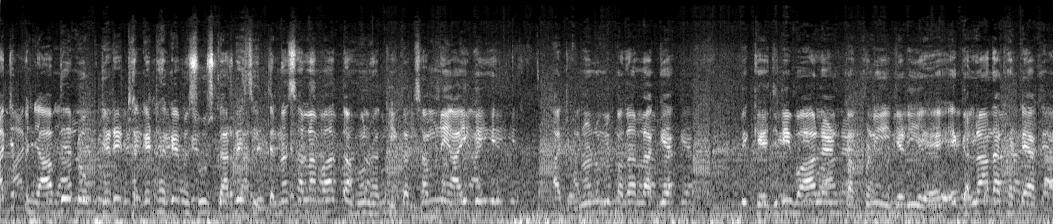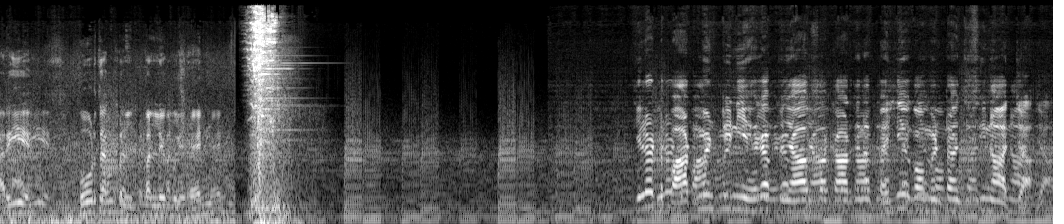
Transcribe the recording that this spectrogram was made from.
ਅੱਜ ਪੰਜਾਬ ਦੇ ਲੋਕ ਜਿਹੜੇ ਠੱਗੇ ਠੱਗੇ ਮਹਿਸੂਸ ਕਰ ਰਹੇ ਸੀ ਤਿੰਨ ਸਾਲਾਂ ਬਾਅਦ ਤਾਂ ਹੁਣ ਹਕੀਕਤ ਸਾਹਮਣੇ ਆਈ ਗਈ ਹੈ। ਅੱਜ ਉਹਨਾਂ ਨੂੰ ਵੀ ਪਤਾ ਲੱਗ ਗਿਆ ਵੀ ਕੇਜਰੀਵਾਲ ਐਂਡ ਕੰਪਨੀ ਜਿਹੜੀ ਹੈ, ਇਹ ਗੱਲਾਂ ਦਾ ਖੱਟਿਆ ਖਾ ਰਹੀ ਹੈ। ਹੋਰ ਤਾਂ ਪੱਲੇ ਕੁਝ ਹੈ ਨਹੀਂ। ਜਿਹੜਾ ਡਿਪਾਰਟਮੈਂਟ ਹੀ ਨਹੀਂ ਹੈਗਾ, ਪੰਜਾਬ ਸਰਕਾਰ ਦੇ ਨਾਲ ਪਹਿਲੀਆਂ ਗਵਰਨਮੈਂਟਾਂ 'ਚ ਸੀ ਨਾ ਅੱਜ ਆ।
